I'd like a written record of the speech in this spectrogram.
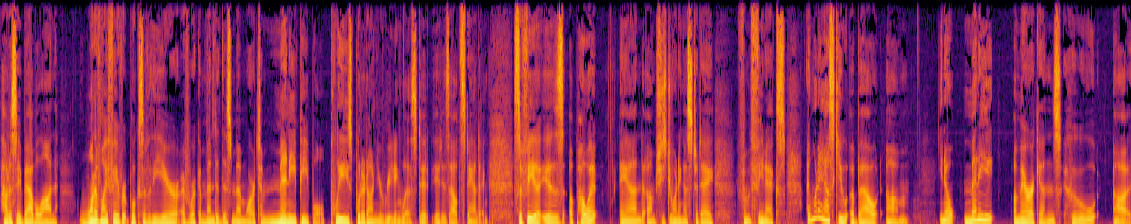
How to Say Babylon one of my favorite books of the year. I've recommended this memoir to many people. Please put it on your reading list. It, it is outstanding. Safiya is a poet, and um, she's joining us today from Phoenix. I want to ask you about, um, you know, many Americans who, uh,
